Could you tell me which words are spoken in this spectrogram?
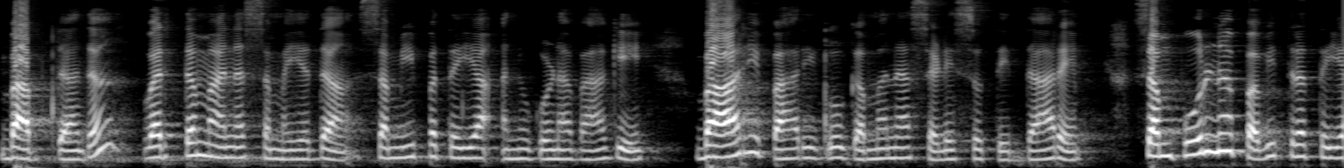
ಬಾಬ್ದಾದ ವರ್ತಮಾನ ಸಮಯದ ಸಮೀಪತೆಯ ಅನುಗುಣವಾಗಿ ಬಾರಿ ಬಾರಿಗೂ ಗಮನ ಸೆಳೆಸುತ್ತಿದ್ದಾರೆ. ಸಂಪೂರ್ಣ ಪವಿತ್ರತೆಯ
